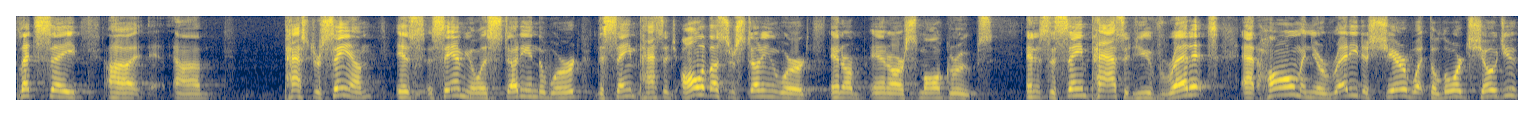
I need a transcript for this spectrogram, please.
let's say uh, uh, Pastor Sam is Samuel is studying the word, the same passage. All of us are studying the word in our in our small groups. And it's the same passage. You've read it at home and you're ready to share what the Lord showed you,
